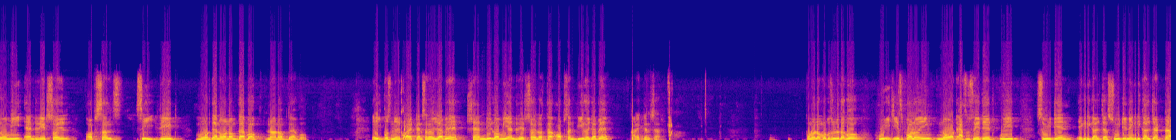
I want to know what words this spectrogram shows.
loamy and red soil option C red more than one of the above none of the above এই প্রশ্নের কারেক্ট অ্যান্সার হয়ে যাবে sandy loamy and red soil অর্থাৎ অপশন বি হয়ে যাবে কারেক্ট অ্যান্সার পনেরো নম্বর প্রশ্নটা দেখো which is following not associated with swidden agriculture swidden এগ্রিকালচারটা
